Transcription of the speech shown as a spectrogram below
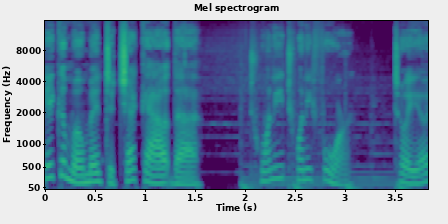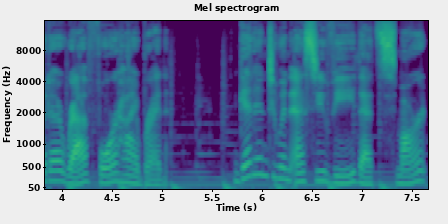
Take a moment to check out the 2024 Toyota RAV4 Hybrid. Get into an SUV that's smart,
